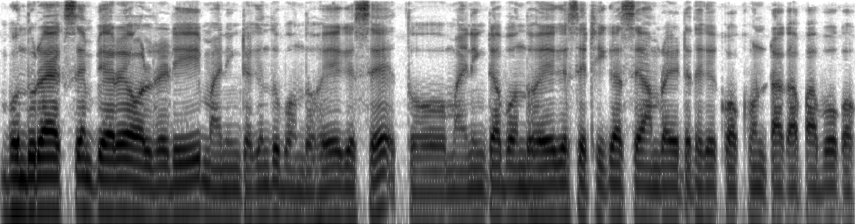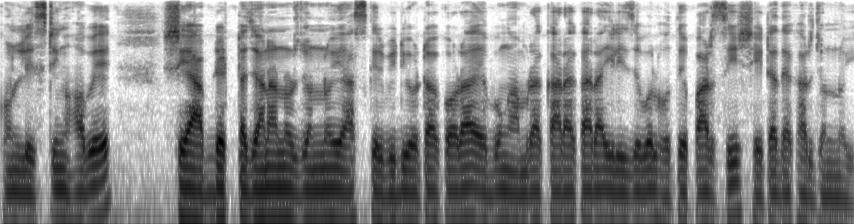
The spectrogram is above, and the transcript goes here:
বন্ধুরা এক্স এম্পিয়ারে অলরেডি মাইনিংটা কিন্তু বন্ধ হয়ে গেছে। তো মাইনিংটা বন্ধ হয়ে গেছে, ঠিক আছে, আমরা এটা থেকে কখন টাকা পাবো, কখন লিস্টিং হবে, সে আপডেটটা জানানোর জন্যই আজকের ভিডিওটা করা এবং আমরা কারা কারা এলিজিবল হতে পারছি সেটা দেখার জন্যই।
